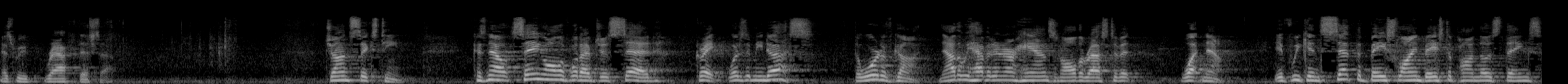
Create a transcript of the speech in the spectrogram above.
as we wrap this up. John 16. Because now, saying all of what I've just said, great. What does it mean to us? The Word of God. Now that we have it in our hands and all the rest of it, what now? If we can set the baseline based upon those things,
